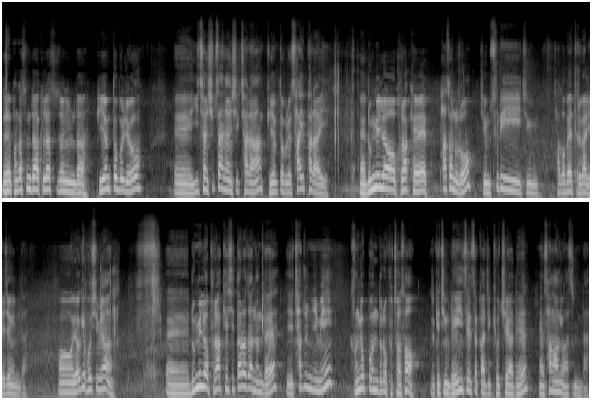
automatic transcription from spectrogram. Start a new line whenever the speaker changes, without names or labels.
네, 반갑습니다. 글라스존입니다. BMW 2014년식 차량 BMW 428i 예, 룸밀러 브라켓 파손으로 지금 수리 지금 작업에 들어갈 예정입니다. 어, 여기 보시면 에, 룸밀러 브라켓이 떨어졌는데 이 차주님이 강력본드로 붙여서 이렇게 지금 레인 센서까지 교체해야 될 예, 상황이 왔습니다.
